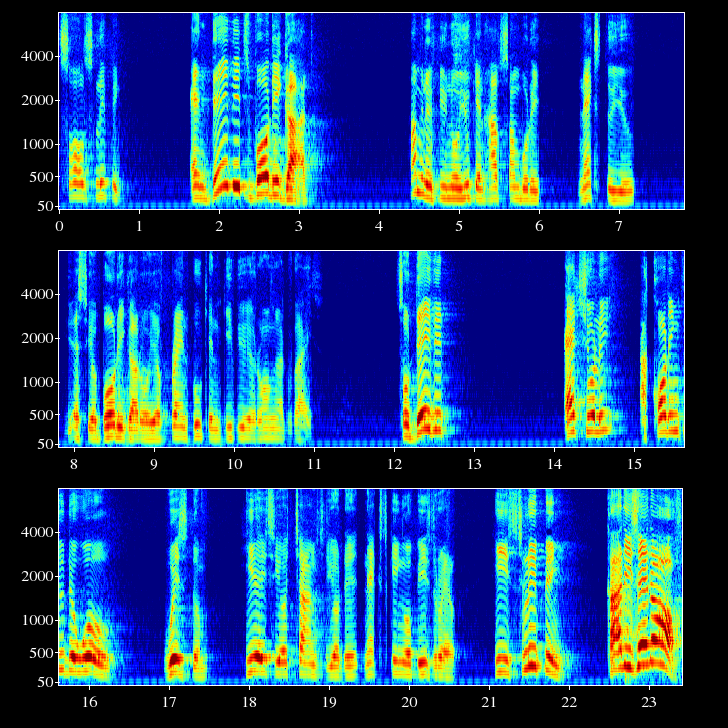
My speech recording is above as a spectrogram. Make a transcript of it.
Saul sleeping. And David's bodyguard, how many of you know you can have somebody next to you as your bodyguard or your friend who can give you a wrong advice? So David, actually, according to the world wisdom, here is your chance. You're the next king of Israel. He's sleeping. Cut his head off.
